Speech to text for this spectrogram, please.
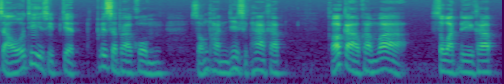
เสาร์ที่ 17 พฤษภาคม 2025 ครับ ขอกล่าวคำว่า สวัสดีครับ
